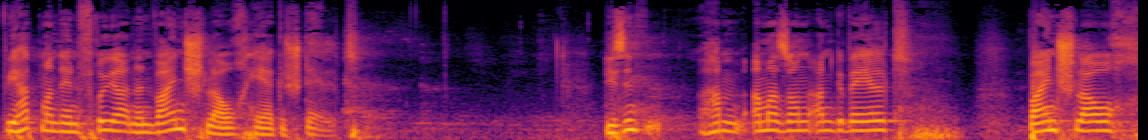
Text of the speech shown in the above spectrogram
Wie hat man denn früher einen Weinschlauch hergestellt? Die sind, haben Amazon angewählt, Weinschlauch,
